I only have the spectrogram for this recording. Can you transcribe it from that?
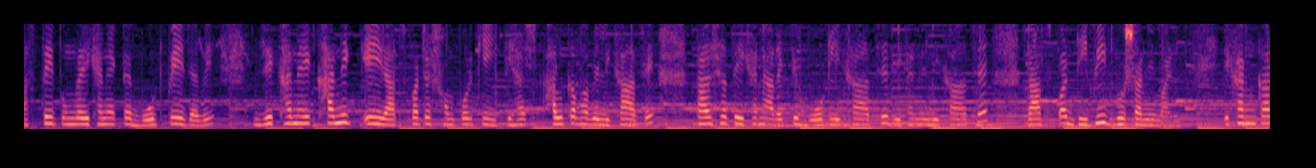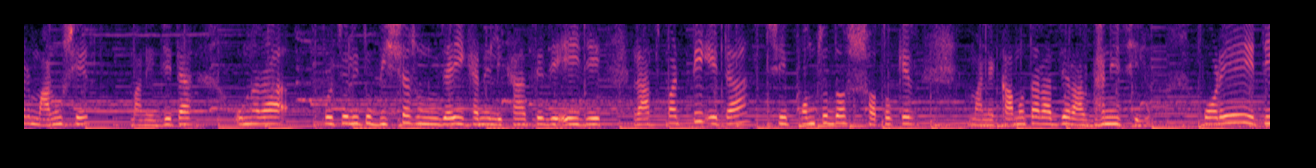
আসতেই তোমরা এখানে একটা বোর্ড পেয়ে যাবে, যেখানে খানিক এই রাজপাটের সম্পর্কে ইতিহাস হালকাভাবে লেখা আছে। তার সাথে এখানে আরেকটি বোর্ড লেখা আছে, যেখানে লেখা আছে, রাজপাট ঢিবি গোসানিমারি এখানকার মানুষের মানে যেটা ওনারা প্রচলিত বিশ্বাস অনুযায়ী এখানে লেখা আছে যে এই যে রাজপাটটি, এটা সেই পঞ্চদশ শতকের মানে কামতা রাজ্যের রাজধানী ছিল। পরে এটি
